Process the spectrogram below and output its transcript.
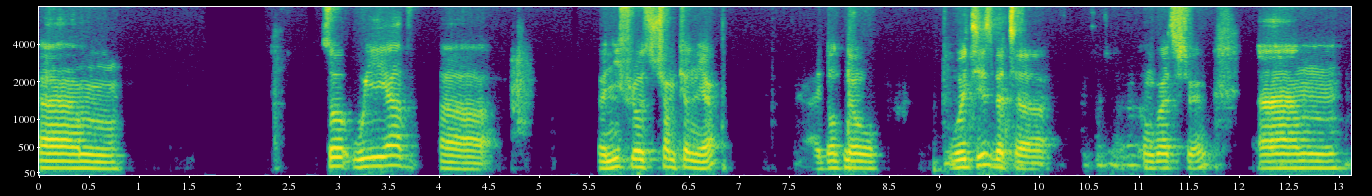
Um, so we have uh, an eFlows champion here. I don't know who it is, but uh, congrats to him. Um,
